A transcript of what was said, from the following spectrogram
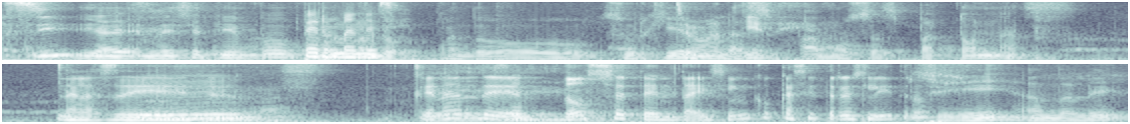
Sí. Y en ese tiempo Permanece. Cuando, cuando surgieron las famosas patonas. A las de. Las- Que eran de 2.75, casi 3 litros. Sí, ándale.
